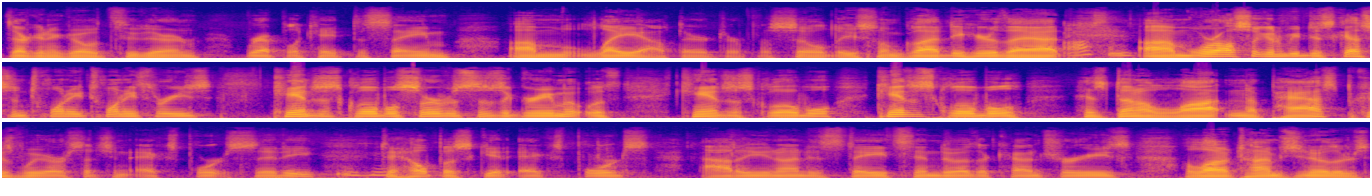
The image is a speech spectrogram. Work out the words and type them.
they're going to go through there and replicate the same um, layout there at their facility. So I'm glad to hear that. Awesome. Um, we're also going to be discussing 2023's Kansas Global Services Agreement with Kansas Global. Kansas Global has done a lot in the past because we are such an export city to help us get exports out of the United States into other countries. A lot of times, you know, there's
